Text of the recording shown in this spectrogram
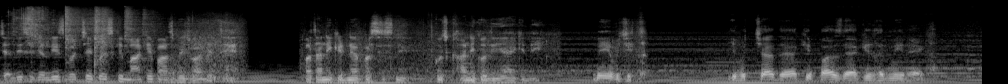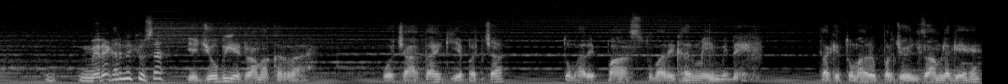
जल्दी से जल्दी इस बच्चे को इसकी माँ के पास भिजवा देते हैं। पता नहीं किडनैपर्स इसने कुछ खाने को दिया है कि नहीं। नहीं अभिजीत ये बच्चा दया के पास दया के घर में ही रहेगा। मेरे घर में क्यों सर? ये जो भी ये ड्रामा कर रहा है वो चाहता है कि ये बच्चा तुम्हारे पास तुम्हारे घर में ही मिले ताकि तुम्हारे ऊपर जो इल्ज़ाम लगे हैं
